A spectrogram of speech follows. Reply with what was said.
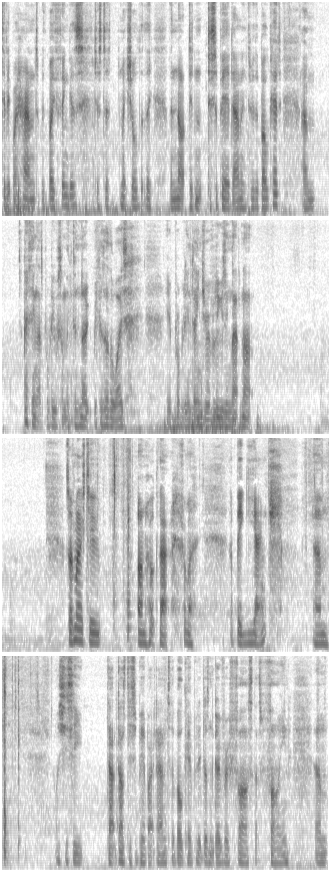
did it by hand with both fingers just to make sure that the, the nut didn't disappear down in through the bulkhead. Um, I think that's probably something to note because otherwise you're probably in danger of losing that nut so I've managed to unhook that from a, a big yank. Um, as you see, that does disappear back down to the bulkhead, but it doesn't go very far, so that's fine. Um,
